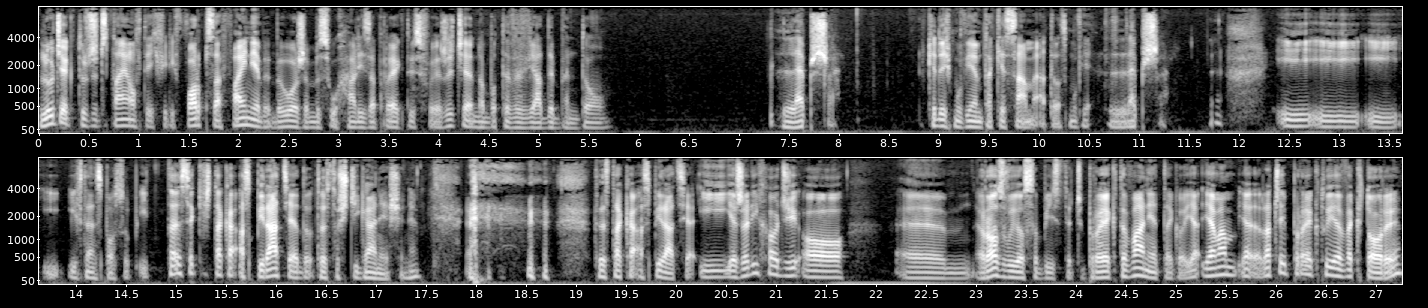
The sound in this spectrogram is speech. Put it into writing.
ludzie, którzy czytają w tej chwili Forbesa, fajnie by było, żeby słuchali Zaprojektuj swoje życie, no bo te wywiady będą lepsze. Kiedyś mówiłem takie same, a teraz mówię lepsze. I, i, i, i w ten sposób. I to jest jakaś taka aspiracja, do, to jest to ściganie się, nie? to jest taka aspiracja. I jeżeli chodzi o um, rozwój osobisty, czy projektowanie tego, ja, ja mam, ja raczej projektuję wektory,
